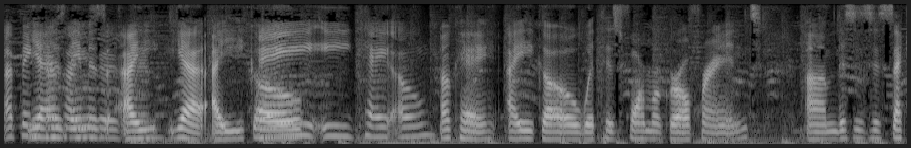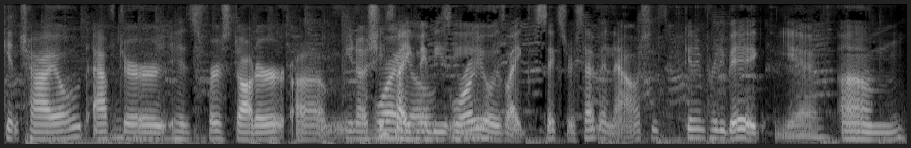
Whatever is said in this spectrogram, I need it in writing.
I think Yeah, that's his name is his I. Yeah, Aeko. A E K O. Okay, Aeko with his former girlfriend. Um, this is his second child after his first daughter. Um, you know, she's like maybe. Royal is like six or seven now. She's getting pretty big. Yeah. Um,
